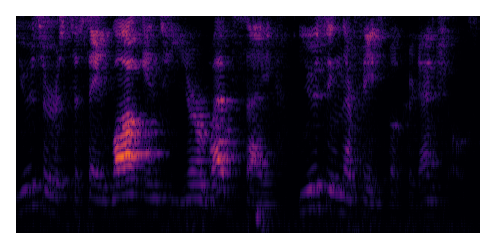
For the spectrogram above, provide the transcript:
users to say log into your website using their Facebook credentials,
